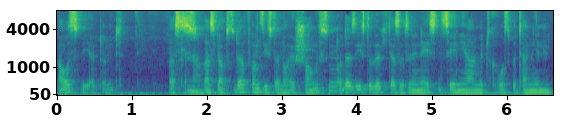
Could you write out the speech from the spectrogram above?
auswirkt. Und was, genau. was glaubst du davon? Siehst du da neue Chancen oder siehst du wirklich, dass es in den nächsten zehn Jahren mit Großbritannien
